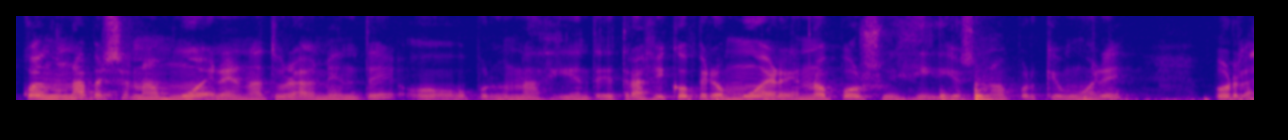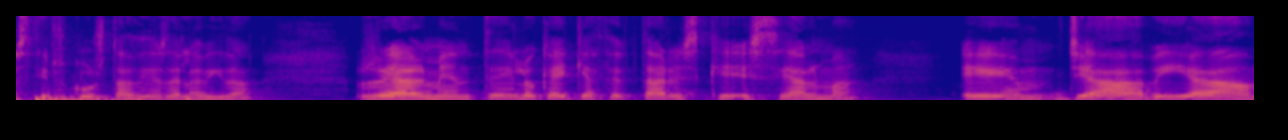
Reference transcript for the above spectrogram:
cuando una persona muere naturalmente, o por un accidente de tráfico, pero muere no por suicidio, sino porque muere por las circunstancias de la vida, realmente lo que hay que aceptar es que ese alma eh, ya había,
